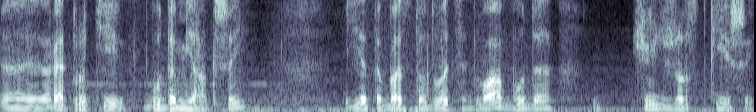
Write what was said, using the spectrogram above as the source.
е, ретро Ті буде м'якший, ЄТБ 122 буде чуть жорсткіший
